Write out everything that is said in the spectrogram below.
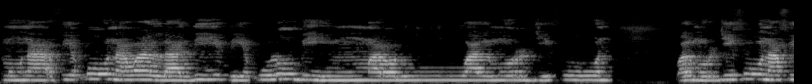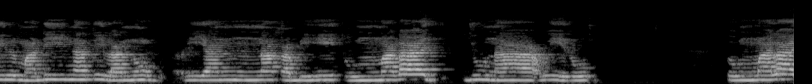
munafiquna walladzi fi qulubihim maradu wal murjifun. Wal murjifuna fil madinati lanuriyannaka bihi tumma la junawiru Tumma la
